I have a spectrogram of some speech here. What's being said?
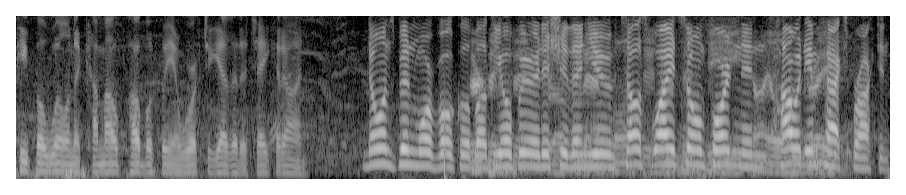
people are willing to come out publicly and work together to take it on. No one's been more vocal about the opioid issue than you. Tell us why it's so important and how it impacts Brockton.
